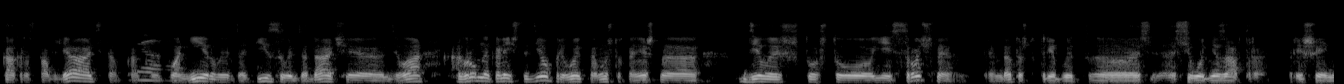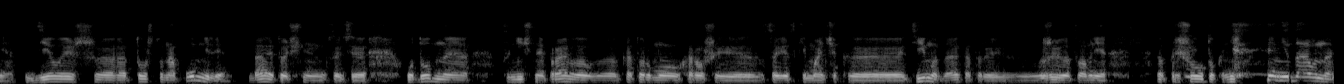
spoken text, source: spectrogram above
Как расставлять, там, как да. планировать, записывать задачи, дела. Огромное количество дел приводит к тому, что, конечно, делаешь то, что есть срочное, прям, да, то, что требует э, сегодня-завтра, решения. Делаешь э, то, что напомнили, да, это очень, кстати, удобное циничное правило, которому хороший советский мальчик э, Тима, да, который живет во мне, пришел только не, недавно,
